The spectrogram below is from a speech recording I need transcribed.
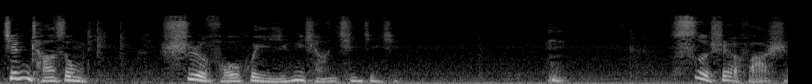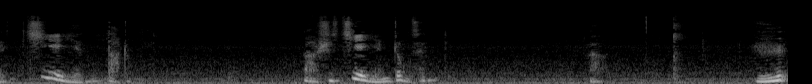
经常送礼，是否会影响清净心？四摄法是戒引大众啊，是戒引众生的啊，与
